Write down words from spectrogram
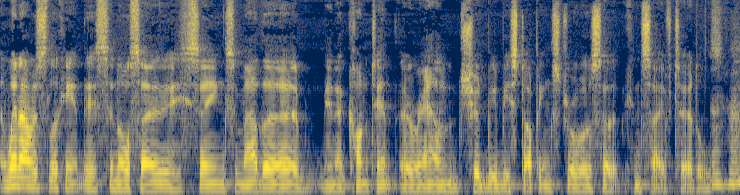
when I was looking at this and also seeing some other you know content around should we be stopping straws so that we can save turtles, mm-hmm.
